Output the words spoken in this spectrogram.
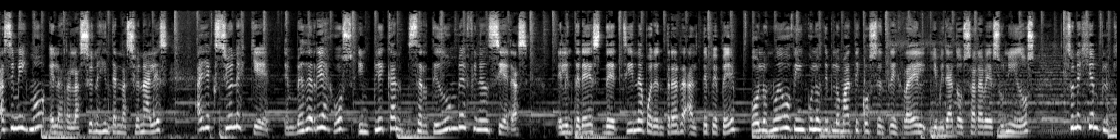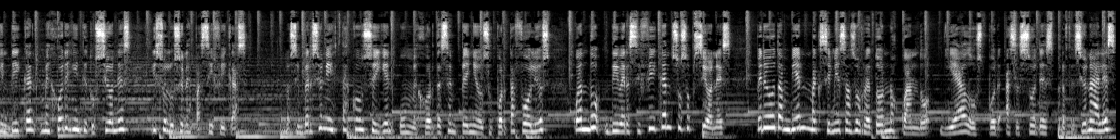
Asimismo, en las relaciones internacionales hay acciones que, en vez de riesgos, implican certidumbres financieras, el interés de China por entrar al TPP o los nuevos vínculos diplomáticos entre Israel y Emiratos Árabes Unidos son ejemplos que indican mejores instituciones y soluciones pacíficas. Los inversionistas consiguen un mejor desempeño de sus portafolios cuando diversifican sus opciones, pero también maximizan sus retornos cuando, guiados por asesores profesionales,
